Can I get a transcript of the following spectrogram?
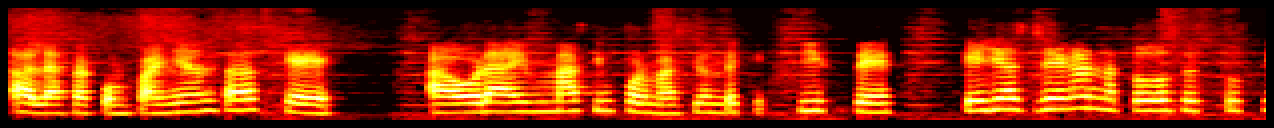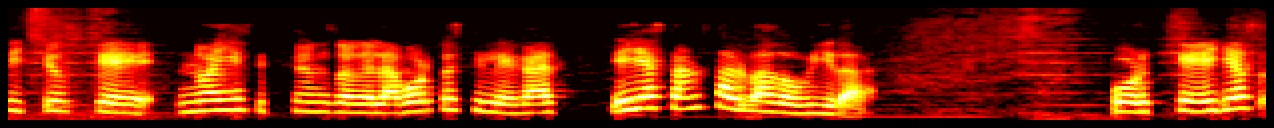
a las acompañantas que ahora hay más información de que existe, que ellas llegan a todos estos sitios que no hay instituciones donde el aborto es ilegal y ellas han salvado vidas porque ellas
